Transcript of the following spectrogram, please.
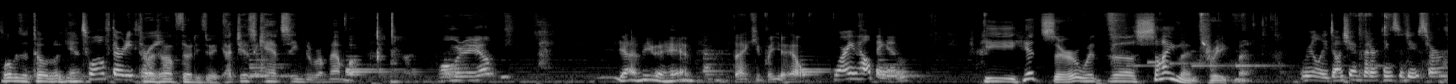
What was the total again? 1233. Twelve thirty-three. I just can't seem to remember. Want me to help you? Yeah, I need a hand. Thank you for your help. Why are you helping him? He hits her with the silent treatment. Really? Don't you have better things to do, sir?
